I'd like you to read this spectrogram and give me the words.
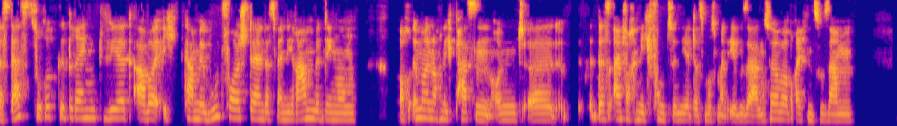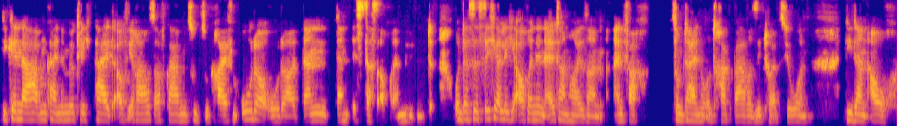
dass das zurückgedrängt wird. Aber ich kann mir gut vorstellen, dass wenn die Rahmenbedingungen auch immer noch nicht passen und äh, das einfach nicht funktioniert, das muss man eben sagen. Server brechen zusammen, die Kinder haben keine Möglichkeit, auf ihre Hausaufgaben zuzugreifen oder, oder, dann, dann ist das auch ermüdend. Und das ist sicherlich auch in den Elternhäusern einfach zum Teil eine untragbare Situation, die dann auch,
